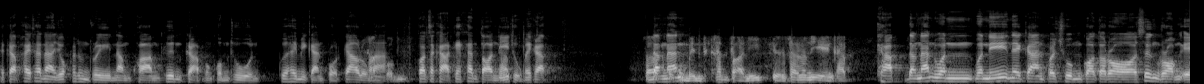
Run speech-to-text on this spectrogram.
นะครับให้ท่านนายกรัฐมนตรีนำความขึ้นกราบบังคมทูล เพื่อให้มีการโปรดเกล้าลงมาครับผมก็จะขาดแค่ขั้นตอนนี้ครับถูกไหมครับ ดังนั้นก็คเป็นขั้นตอนนี้เพียงเท่านั้นเองครับ ครับ ดังนั้นวันวันนี้ในการประชุมกตรซึ่งรองเอ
